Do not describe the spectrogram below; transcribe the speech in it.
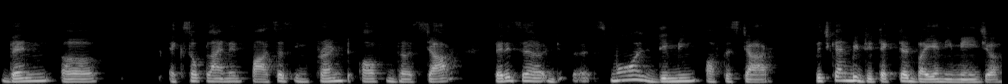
when a exoplanet passes in front of the star, there is a, a, small dimming of the star, which can be detected by an imager.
